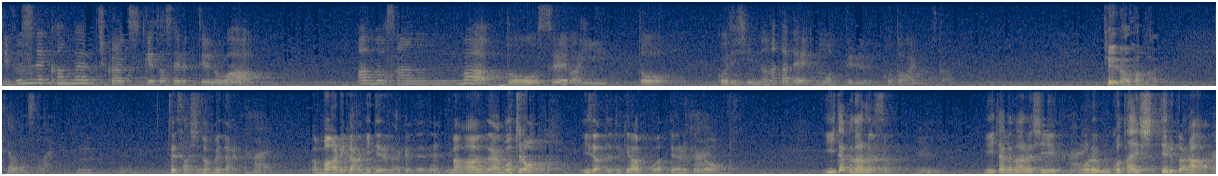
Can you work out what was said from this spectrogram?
自分で考える力をつけさせるっていうのは安藤さんはどうすればいいとご自身の中で思ってることはありますか？ん、手出さない。手を出さない、うん。うん。手差し伸べない。はい。周りから見てるだけでね、まああ、だからもちろんいざって時はこうやってやるけど、はい。言いたくなるんですよ。うん言いたくなるし、はい。俺も答え知ってるから、い。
